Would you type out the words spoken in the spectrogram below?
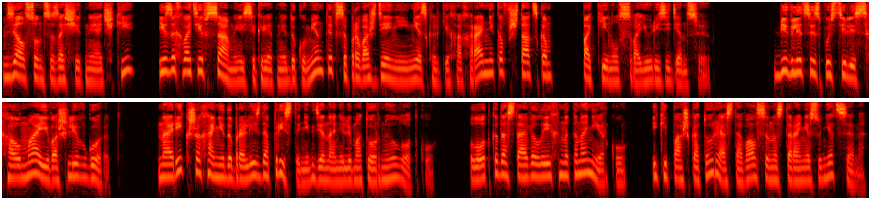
взял солнцезащитные очки и, захватив самые секретные документы в сопровождении нескольких охранников в штатском, покинул свою резиденцию. Беглецы спустились с холма и вошли в город. На рикшах они добрались до пристани, где наняли моторную лодку. Лодка доставила их на канонерку, экипаж которой оставался на стороне Суньяцена.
